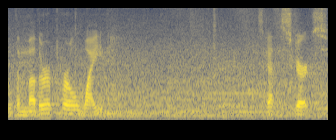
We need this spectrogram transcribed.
with a mother of pearl white. It's got the skirts.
